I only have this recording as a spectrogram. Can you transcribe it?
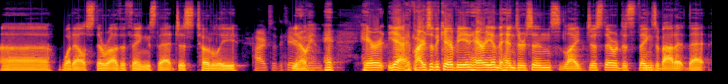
Uh, what else? There were other things that just totally, Pirates of the you know, Caribbean. Harry, yeah, Pirates of the Caribbean, Harry and the Hendersons. Like, just there were just things about it that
